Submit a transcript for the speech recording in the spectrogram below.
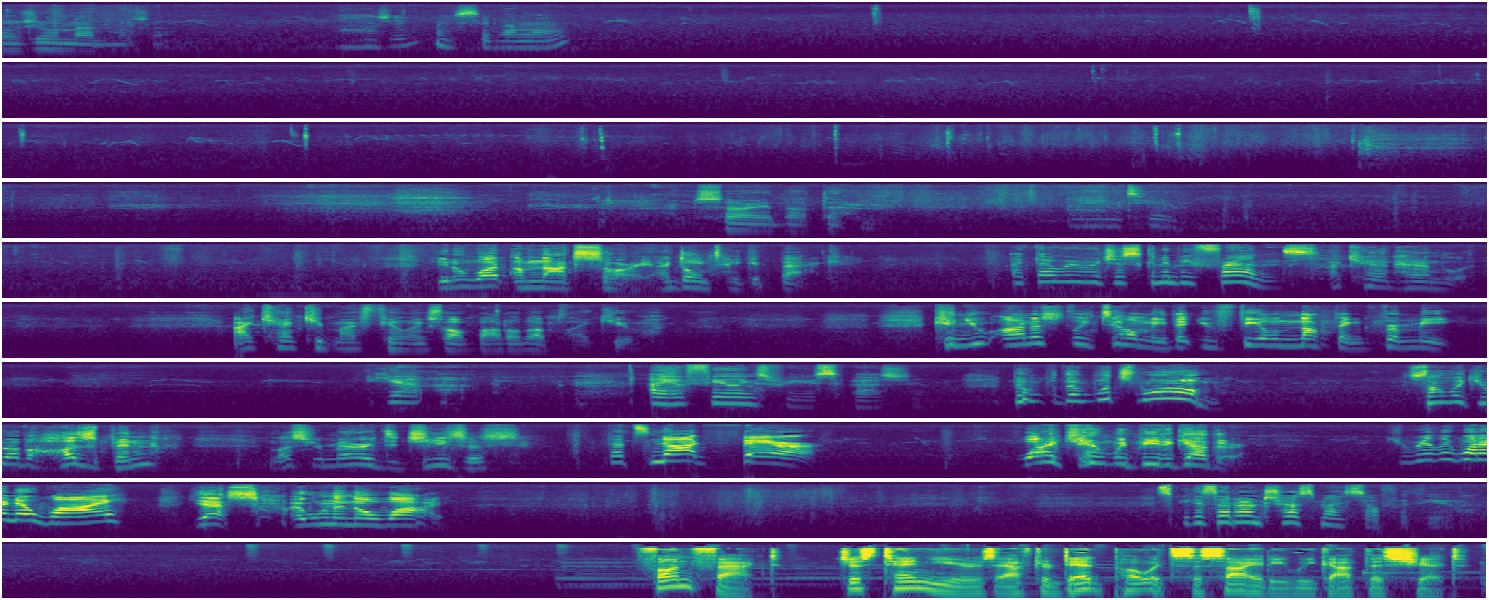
Bonjour, mademoiselle. Bonjour, Monsieur Maman. I'm sorry about that. I am too. You know what? I'm not sorry. I don't take it back. I thought we were just gonna be friends. I can't handle it. I can't keep my feelings all bottled up like you. Can you honestly tell me that you feel nothing for me? Yeah, I have feelings for you, Sebastian. Then, then what's wrong? It's not like you have a husband, unless you're married to Jesus. That's not fair. Why can't we be together? You really want to know why? Yes, I want to know why. Because I don't trust myself with you. Fun fact just 10 years after Dead Poets Society, we got this shit.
